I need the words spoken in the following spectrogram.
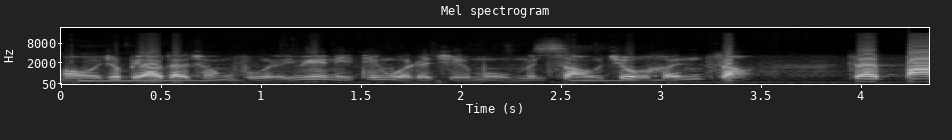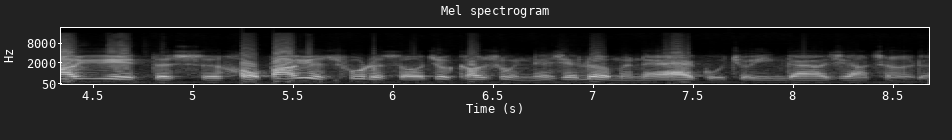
哦，我就不要再重复了，因为你听我的节目，我们早就很早在八月的时候，八月初的时候就告诉你那些热门的 AI 股就应该要下车的，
